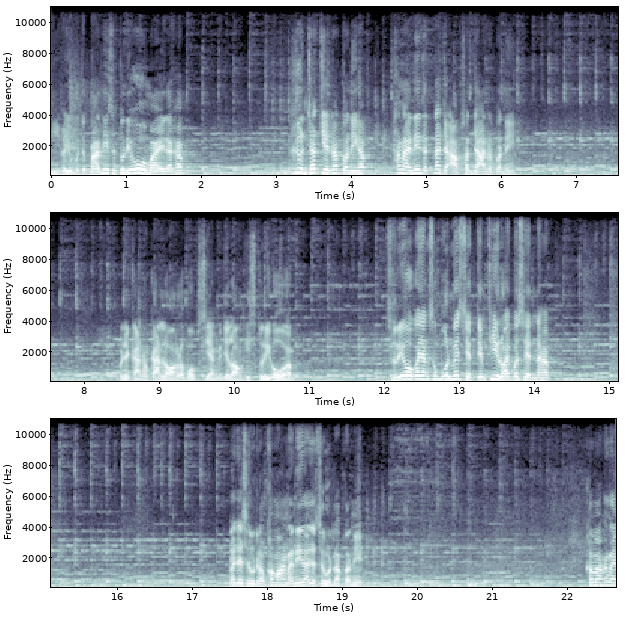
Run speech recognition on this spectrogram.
นี่เขาอยู่มันจะมาที่สตูดิโอใหม่นะครับคลื่นชัดเจนครับตอนนี้ครับข้างในนี่น่าจะอับสัญญาณครับตอนนี้บรรยากาศของการลองระบบเสียงจะลองที่สตูดิโอครับสตูดิโอก็ยังสมบูรณ์ไม่เสร็จเต็มที่ร้อยเปอร์เซ็นต์นะครับน่าจะสะดุดครับเข้ามาข้างในนี้น่าจะสะดุดครับตอนนี้ เข้ามาข้างใน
